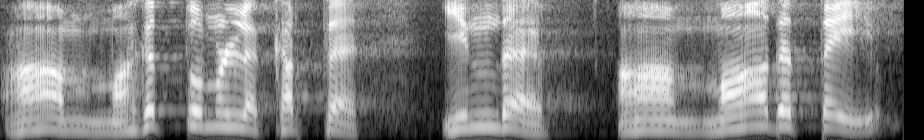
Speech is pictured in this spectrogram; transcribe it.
ஆம் மகத்துவமுள்ள கர்த்தர். இந்த ஆம் மாதத்தை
